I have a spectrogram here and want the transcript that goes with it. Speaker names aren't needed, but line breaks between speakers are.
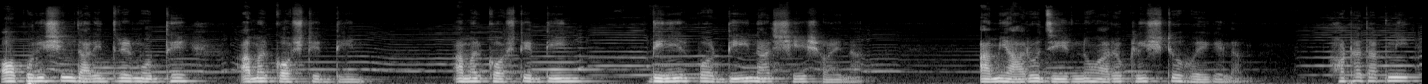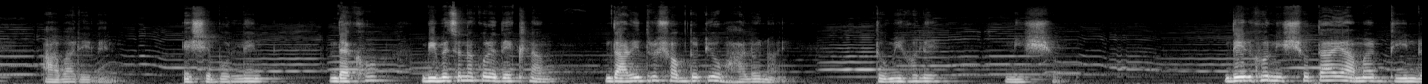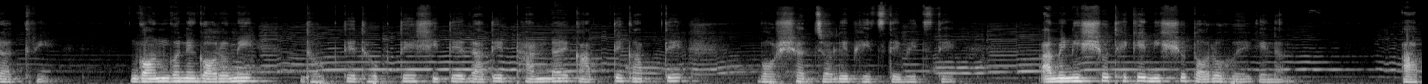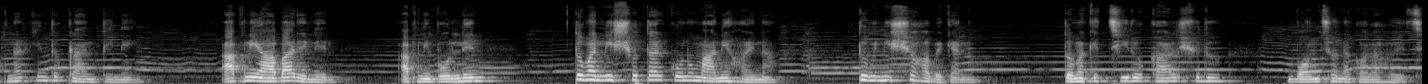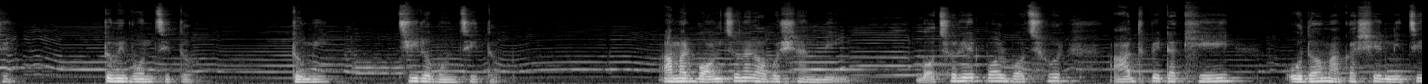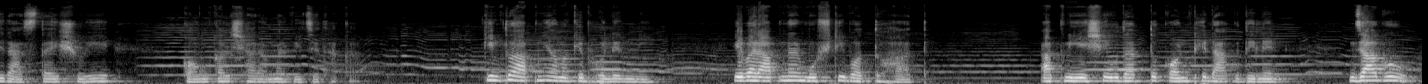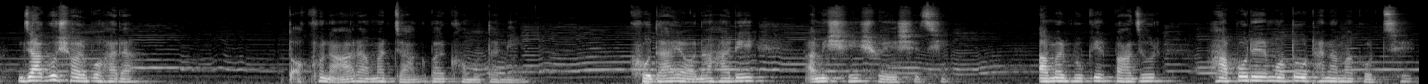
অপরিসীম দারিদ্র্যের মধ্যে আমার কষ্টের দিন। আমার কষ্টের দিন, দিনের পর দিন আর শেষ হয় না। আমি আরও জীর্ণ আরও ক্লিষ্ট হয়ে গেলাম। হঠাৎ আপনি আবার এলেন। এসে বললেন, দেখো, বিবেচনা করে দেখলাম, দারিদ্র শব্দটিও ভালো নয়। তুমি হলে নিঃস্ব। দীর্ঘ নিঃস্বতায় আমার দিন রাত্রি গনগনে গরমে ধুকতে ধুকতে শীতের রাতের ঠান্ডায় কাঁপতে কাঁপতে বর্ষার জলে ভিজতে ভিজতে আমি নিঃস্ব থেকে নিঃস্বতর হয়ে গেলাম। আপনার কিন্তু ক্লান্তি নেই। আপনি আবার এলেন। আপনি বললেন, তোমার নিঃস্বতার কোনো মানে হয় না। তুমি নিঃস্ব হবে কেন? তোমাকে চিরকাল শুধু বঞ্চনা করা হয়েছে। তুমি বঞ্চিত। তুমি চিরবঞ্চিত। আমার বঞ্চনার অবসান নেই। বছরের পর বছর আধ পেটা খেয়ে উদম আকাশের নিচে রাস্তায় শুয়ে কঙ্কাল সার আমার বেঁচে থাকা। কিন্তু আপনি আমাকে ভোলেননি। এবার আপনার মুষ্টিবদ্ধ হাত। আপনি এসে উদাত্ত কণ্ঠে ডাক দিলেন, জাগো জাগো সর্বহারা। তখন আর আমার জাগবার ক্ষমতা নেই। ক্ষুধায় অনাহারে আমি শেষ হয়ে এসেছি। আমার বুকের পাঁজর হাঁপড়ের মতো ওঠানামা করছে।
